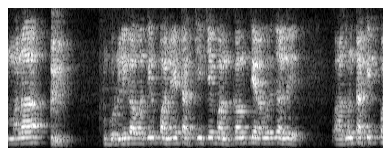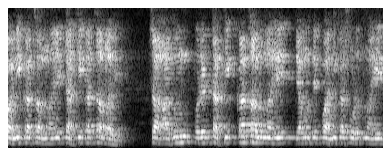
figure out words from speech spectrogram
मला बुर्ली गावातील पाणी टाकीचे बांधकाम तेरावर झाले. अजून टाकीत पाणी का चालू नाही टाकी का चालू आहे? चा अजूनपर्यंत टाकी का चालू नाही? त्यामध्ये पाणी का सोडत नाही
